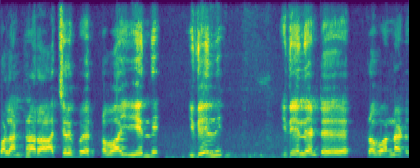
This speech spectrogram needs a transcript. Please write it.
వాళ్ళు అంటున్నారు ఆశ్చర్యపోయారు. ప్రభా ఏంది? ఇదేంది? ఇదేంది అంటే ప్రభు అన్నాడు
